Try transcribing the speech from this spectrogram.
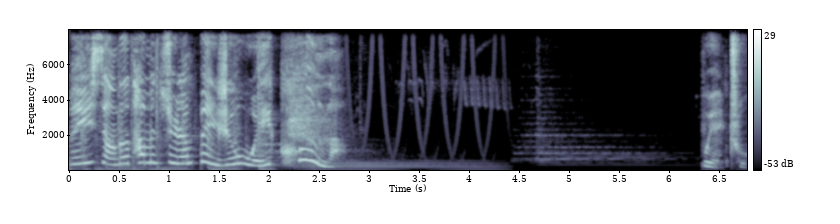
没想到他们居然被人围困了。不远处，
